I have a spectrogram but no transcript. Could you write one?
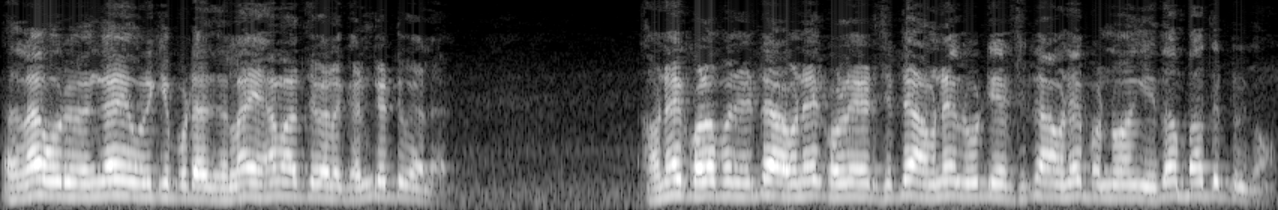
அதெல்லாம் ஒரு வெங்காயம் உரிக்கப்படாது இதெல்லாம் ஏமாத்து வேலை கண்கட்டு வேலை. அவனே கொலை பண்ணிட்டு அவனே கொள்ளையடிச்சிட்டு அவனே லூட்டி அடிச்சிட்டு அவனே பண்ணுவாங்க. இதான் பார்த்துட்டு இருக்கோம்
